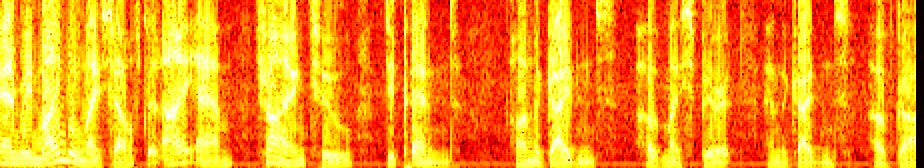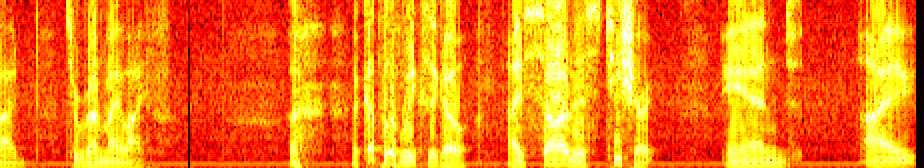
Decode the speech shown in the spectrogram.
and reminding myself that I am trying to depend on the guidance of my spirit and the guidance of God to run my life. A couple of weeks ago, I saw this T-shirt, and I,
